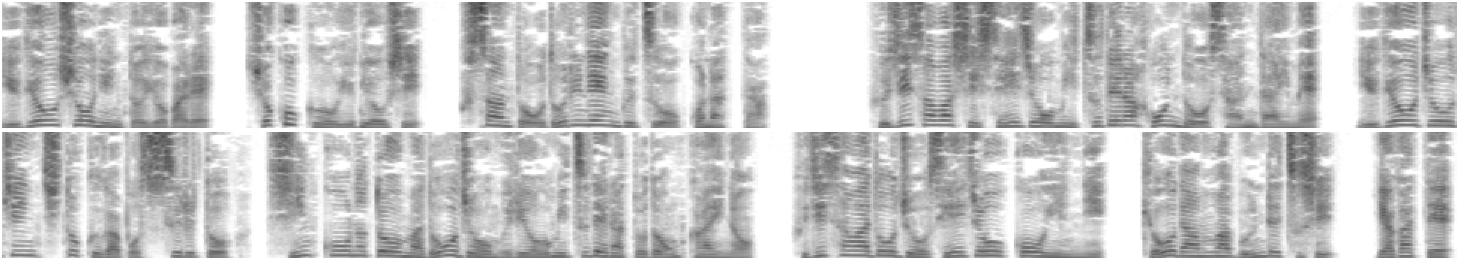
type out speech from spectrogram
遊行商人と呼ばれ、諸国を遊行し、不産と踊り念仏を行った。藤沢市成城三寺本堂三代目、遊行上人知徳が没すると、信仰の東馬道場無料三寺と鈍会の藤沢道場成城公院に、教団は分裂し、やがて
